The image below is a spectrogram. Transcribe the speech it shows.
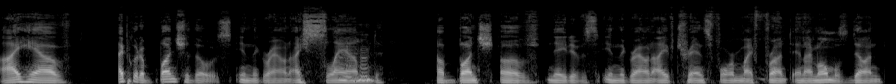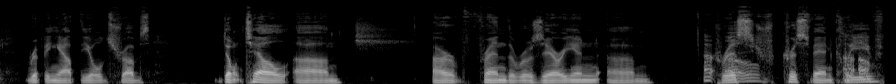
I have, I put a bunch of those in the ground. I slammed a bunch of natives in the ground. I've transformed my front, and I'm almost done ripping out the old shrubs. Don't tell um, our friend, the Rosarian, um, Chris, Chris Van Cleve,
